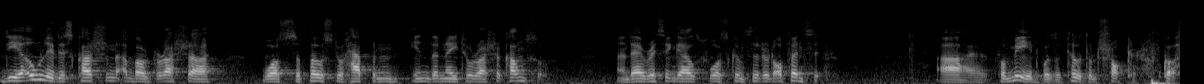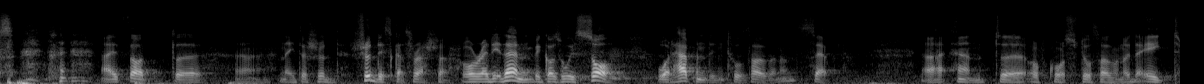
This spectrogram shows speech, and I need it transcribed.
The only discussion about Russia was supposed to happen in the NATO Russia Council, and everything else was considered offensive. Uh, for me, it was a total shocker, of course. I thought uh, uh, NATO should, should discuss Russia already then because we saw what happened in 2007 uh, and, uh, of course, 2008.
